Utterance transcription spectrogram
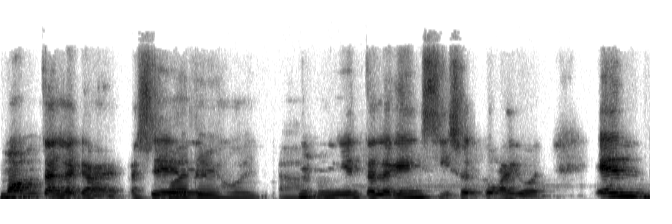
mom talaga. Kasi, Motherhood. Ah. yun talaga yung season ko ngayon. And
